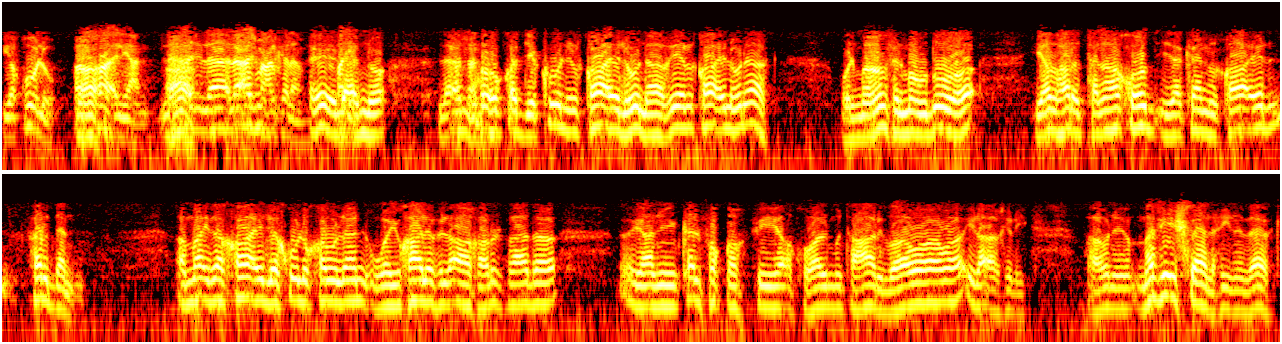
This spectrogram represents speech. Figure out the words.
يقول آه. القائل يعني. لا, آه. أج... لا, لا أجمع الكلام. إيه طيب. لأنه لأنه قد يكون القائل هنا غير القائل هناك. والمهم في الموضوع يظهر التناقض إذا كان القائل فردا. أما إذا قائل يقول قولا ويخالف الآخر فهذا يعني كالفقه فيه أقوال متعارضة وإلى آخره. فهنا ما في إشكال حين ذاك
